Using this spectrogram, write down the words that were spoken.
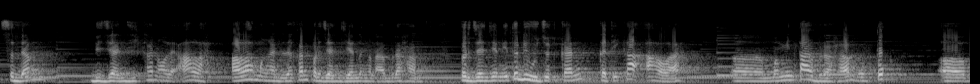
sedang dijanjikan oleh Allah. Allah mengadakan perjanjian dengan Abraham. Perjanjian itu diwujudkan ketika Allah uh, meminta Abraham untuk um,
